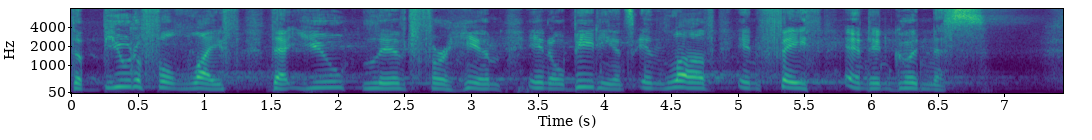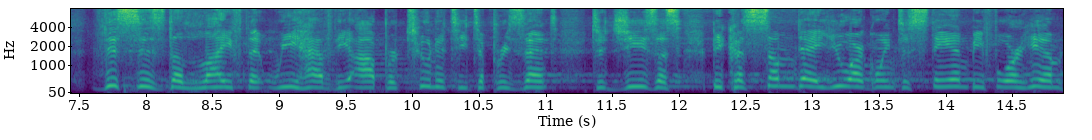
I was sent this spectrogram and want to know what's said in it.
the beautiful life that you lived for him in obedience, in love, in faith, and in goodness? This is the life that we have the opportunity to present to Jesus because someday you are going to stand before Him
